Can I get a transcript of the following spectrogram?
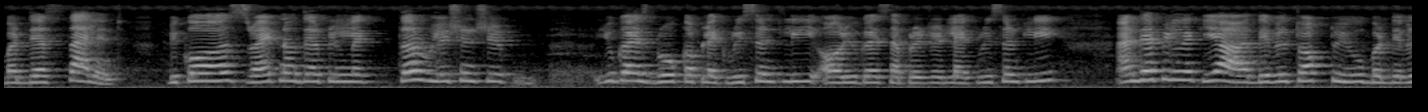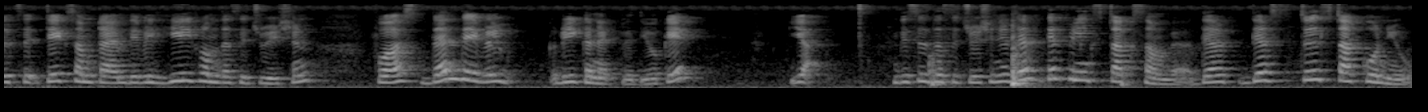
But they're silent. Because right now they're feeling like the relationship you guys broke up like recently or you guys separated like recently and they're feeling like yeah they will talk to you but they will take some time they will heal from the situation first then they will reconnect with you okay? Yeah this is the situation. They're, they're feeling stuck somewhere. They're they're still stuck on you.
